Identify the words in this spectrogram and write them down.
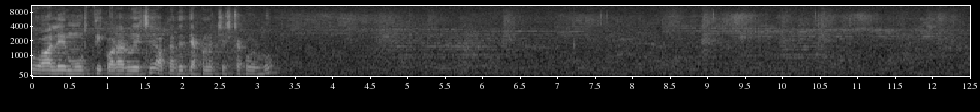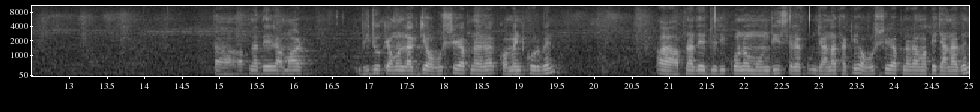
ওয়ালে মূর্তি করা রয়েছে। আপনাদের দেখানোর চেষ্টা করব। তা আপনাদের আমার ভিডিও কেমন লাগছে অবশ্যই আপনারা কমেন্ট করবেন। আর আপনাদের যদি কোনো মন্দির সেরকম জানা থাকে, অবশ্যই আপনারা আমাকে জানাবেন।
